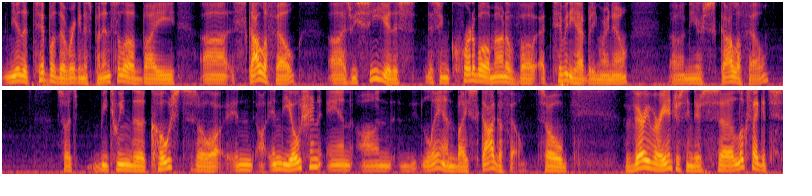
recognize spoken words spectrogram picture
near the tip of the Reykjanes Peninsula by uh, Skálafell. Uh, as we see here, this this incredible amount of uh, activity happening right now uh, near Skálafell. So it's between the coast, so uh, in uh, in the ocean and on land by Skagafell. So very very interesting. There's looks like it's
